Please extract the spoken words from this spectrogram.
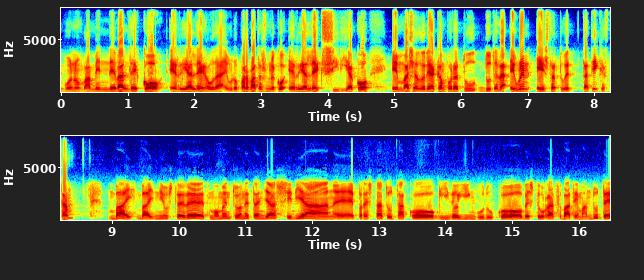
bueno, ba, mendebaldeko herrialde, hau da, Europar Batasuneko herrialdek Siriako enbaixadorea kanporatu dutela euren estatuetatik, ezta? Bai, bai, ni uste dut momentu honetan ja Sirian e, prestatutako gidoi inguruko beste urratz bat eman dute.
